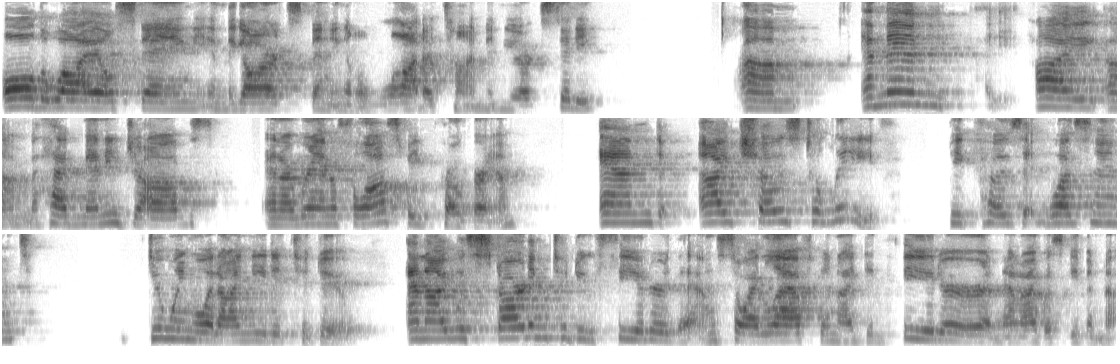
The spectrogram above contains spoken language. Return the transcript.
All the while staying in the arts, spending a lot of time in New York City. Um, and then I um, had many jobs and I ran a philosophy program. And I chose to leave because it wasn't doing what I needed to do. And I was starting to do theater then. So I left and I did theater. And then I was given a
